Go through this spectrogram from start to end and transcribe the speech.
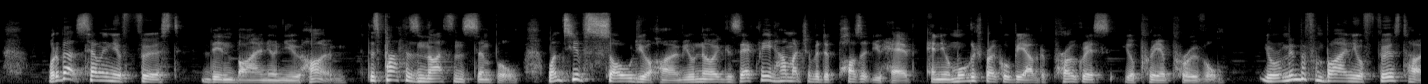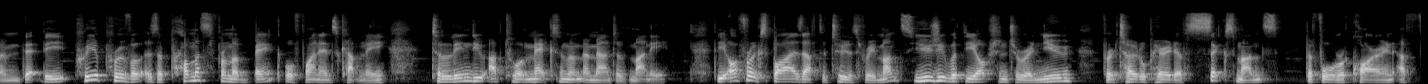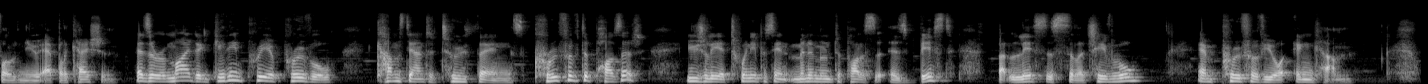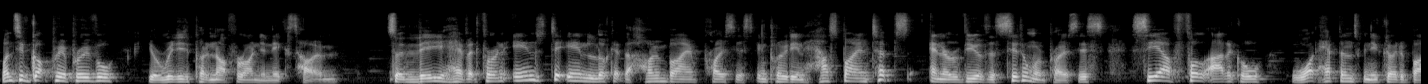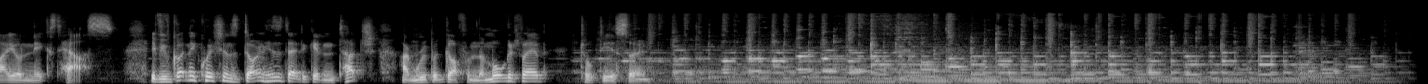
What about selling your first, then buying your new home? This path is nice and simple. Once you've sold your home, you'll know exactly how much of a deposit you have and your mortgage broker will be able to progress your pre-approval. You'll remember from buying your first home that the pre-approval is a promise from a bank or finance company to lend you up to a maximum amount of money. The offer expires after two to three months, usually with the option to renew for a total period of six months before requiring a full new application. As a reminder, getting pre-approval comes down to two things. Proof of deposit, usually a 20% minimum deposit is best, but less is still achievable, and proof of your income. Once you've got pre-approval, you're ready to put an offer on your next home. So there you have it for an end-to-end -end look at the home buying process, including house buying tips and a review of the settlement process. See our full article, What Happens When You Go to Buy Your Next House. If you've got any questions, don't hesitate to get in touch. I'm Rupert Gough from The Mortgage Lab. Talk to you soon.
